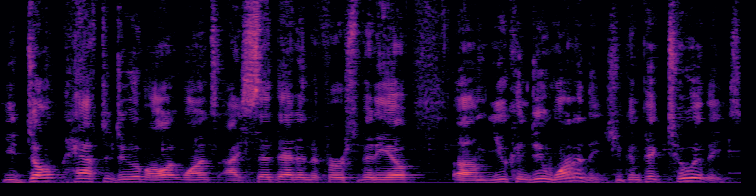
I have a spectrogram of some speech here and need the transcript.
You don't have to do them all at once. I said that in the first video. Um, you can do one of these. You can pick two of these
